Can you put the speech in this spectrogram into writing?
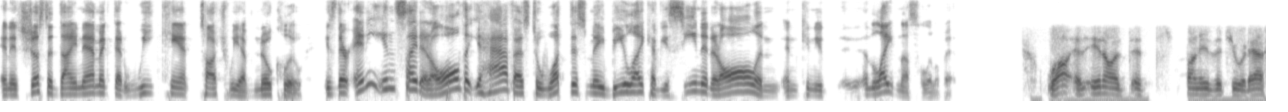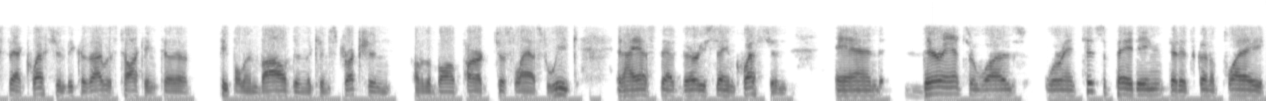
And it's just a dynamic that we can't touch. We have no clue. Is there any insight at all that you have as to what this may be like? Have you seen it at all? And, and can you uh, enlighten us a little bit? Well, you know, it's funny that you would ask that question because I was talking to people involved in the construction of the ballpark just last week, and I asked that very same question. And their answer was we're anticipating that it's going to play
